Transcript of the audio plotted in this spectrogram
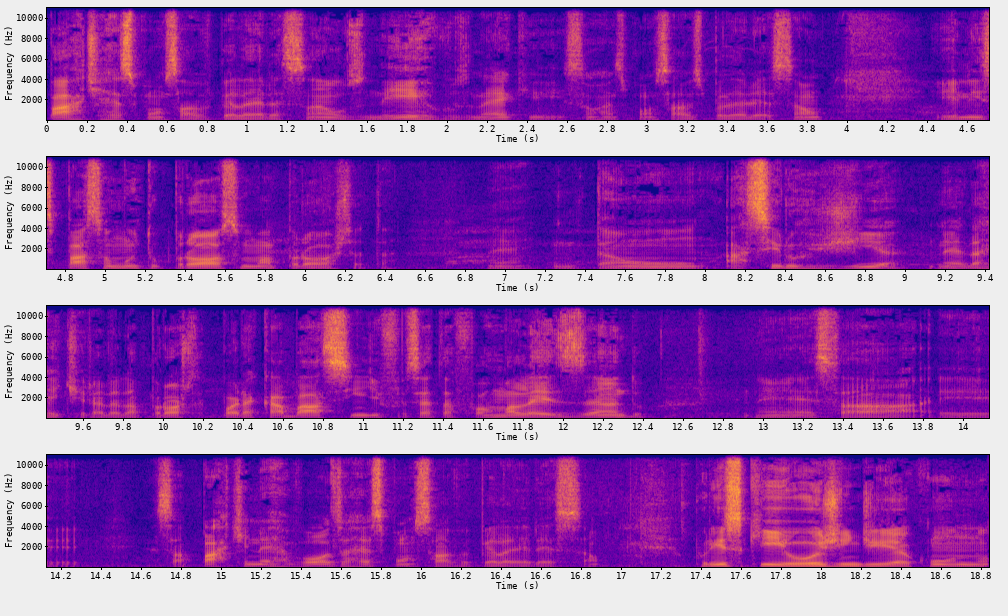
parte responsável pela ereção, os nervos, né, que são responsáveis pela ereção, eles passam muito próximo à próstata. Né? Então, a cirurgia né, da retirada da próstata pode acabar, assim, de certa forma, lesando né, essa, é, essa parte nervosa responsável pela ereção. Por isso que hoje em dia, com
